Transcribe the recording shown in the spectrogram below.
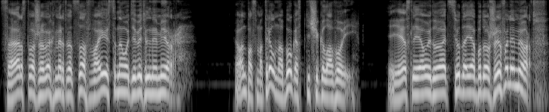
«Царство живых мертвецов — воистину удивительный мир!» Он посмотрел на бога с птичьей головой. «Если я уйду отсюда, я буду жив или мертв?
